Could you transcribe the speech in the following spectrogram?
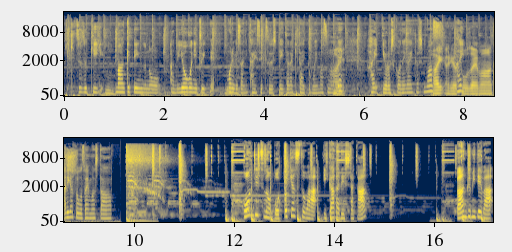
引き続き、うん。マーケティングのあの用語についてうん。森部さんに解説していただきたいと思いますので、ははい。い、よろしくお願いいたします。はい、ありがとうございます。ありがとうございました。本日のポッドキャストはいかがでしたか？番組では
